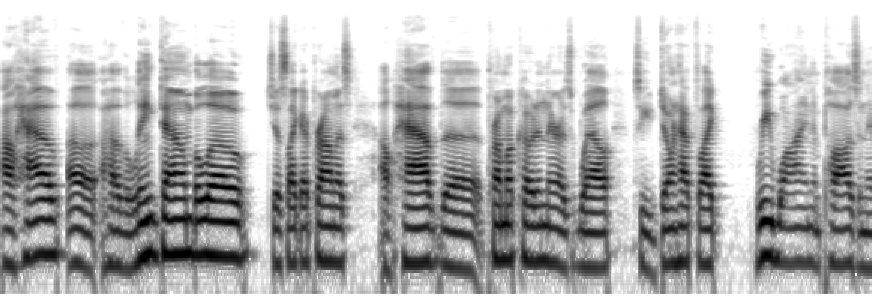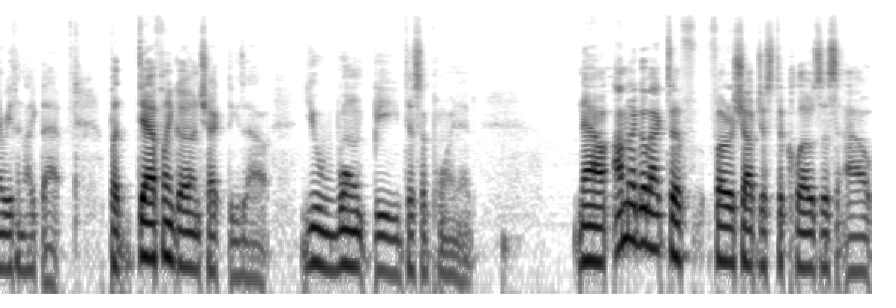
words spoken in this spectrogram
I'll have a, I'll have a link down below, just like I promised. I'll have the promo code in there as well, so you don't have to like rewind and pause and everything like that. But definitely go and check these out. You won't be disappointed. Now, I'm going to go back to Photoshop just to close this out.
